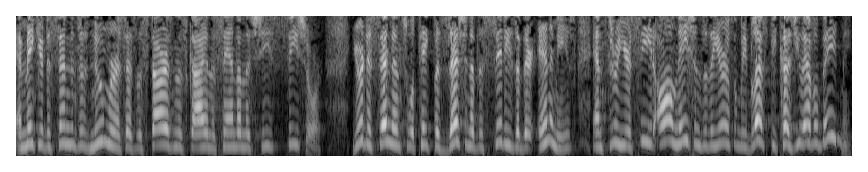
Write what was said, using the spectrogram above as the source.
and make your descendants as numerous as the stars in the sky and the sand on the seashore. Your descendants will take possession of the cities of their enemies, and through your seed all nations of the earth will be blessed because you have obeyed me.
